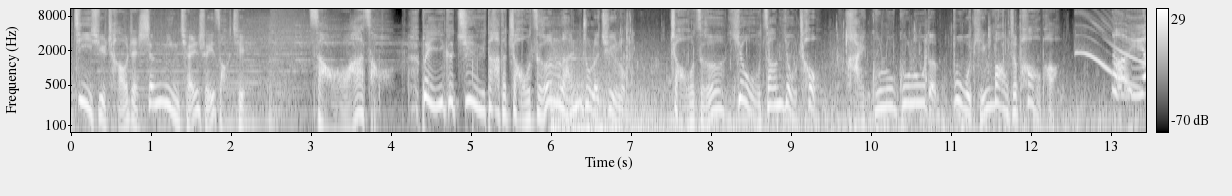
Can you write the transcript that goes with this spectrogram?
继续朝着生命泉水走去。走啊走，被一个巨大的沼泽拦住了去路。沼泽又脏又臭，还咕噜咕噜的不停冒着泡泡。哎呀，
